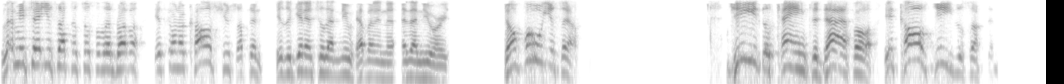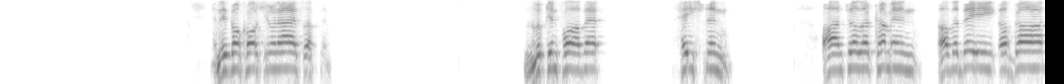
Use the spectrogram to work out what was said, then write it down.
Let me tell you something, sister and brother. It's going to cost you something to get into that new heaven and that new earth. Don't fool yourself. Jesus came to die for. It cost Jesus something. And it's going to cost you and I something looking for that hastening until the coming of the day of God,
